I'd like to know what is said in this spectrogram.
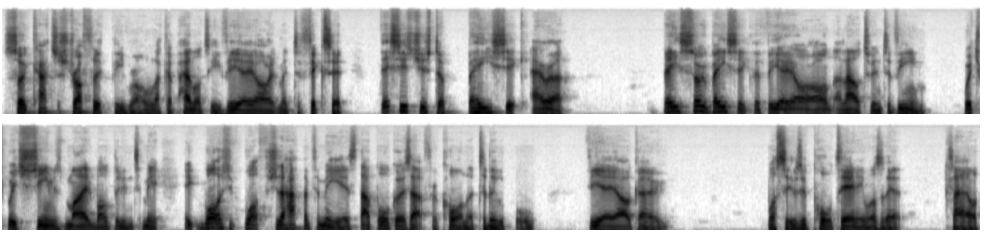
so catastrophically wrong, like a penalty, VAR is meant to fix it. This is just a basic error. Base so basic that VAR aren't allowed to intervene, which which seems mind-boggling to me. It, what what should have happened for me is that ball goes out for a corner to Liverpool. VAR go, what's it? was it Paul Tierney, wasn't it? Cloud.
